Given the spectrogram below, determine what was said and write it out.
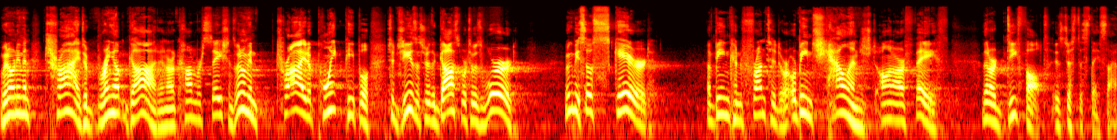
We don't even try to bring up God in our conversations. We don't even try to point people to Jesus or the gospel or to his word. We can be so scared of being confronted or, or being challenged on our faith that our default is just to stay silent.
